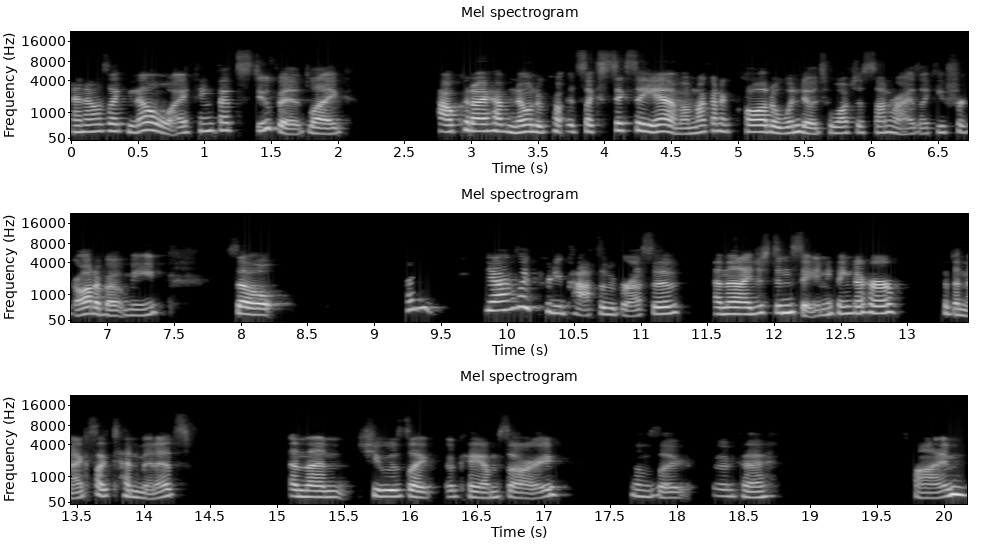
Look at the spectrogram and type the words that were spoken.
and I was like, No, I think that's stupid. Like how could I have known to? It's like 6 a.m. I'm not going to crawl out a window to watch the sunrise. Like you forgot about me. So, yeah, I was like pretty passive aggressive, and then I just didn't say anything to her for the next like 10 minutes, and then she was like, "Okay, I'm sorry." I was like, "Okay, fine."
